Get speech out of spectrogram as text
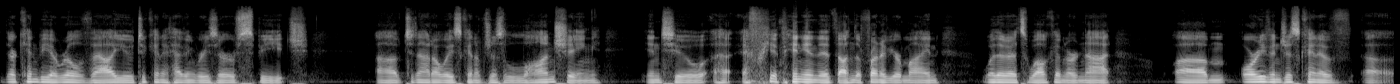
there can be a real value to kind of having reserved speech, uh, to not always kind of just launching into uh, every opinion that's on the front of your mind, whether it's welcome or not, um, or even just kind of uh,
